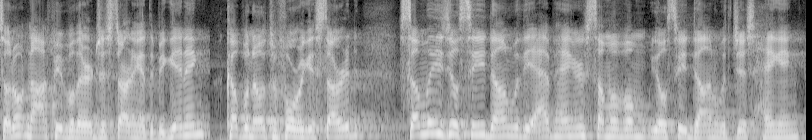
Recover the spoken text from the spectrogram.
So don't knock people that are just starting at the beginning. A couple notes before we get started. Some of these you'll see done with the ab hangers, some of them you'll see done with just hanging.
